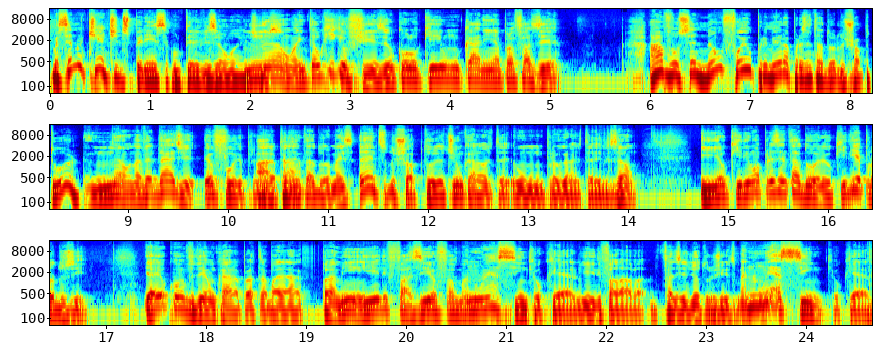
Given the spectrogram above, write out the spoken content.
Mas você não tinha tido experiência com televisão antes? Não, então o que, que eu fiz? Eu coloquei um carinha para fazer. Ah, você não foi o primeiro apresentador do Shop Tour? Não, na verdade, eu fui o primeiro Ah, tá. apresentador, mas antes do Shop Tour eu tinha um canal de um programa de televisão e eu queria um apresentador, eu queria produzir. E aí eu convidei um cara para trabalhar para mim e ele fazia, eu falava, mas não é assim que eu quero. E ele falava, fazia de outro jeito, mas não é assim que eu quero.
